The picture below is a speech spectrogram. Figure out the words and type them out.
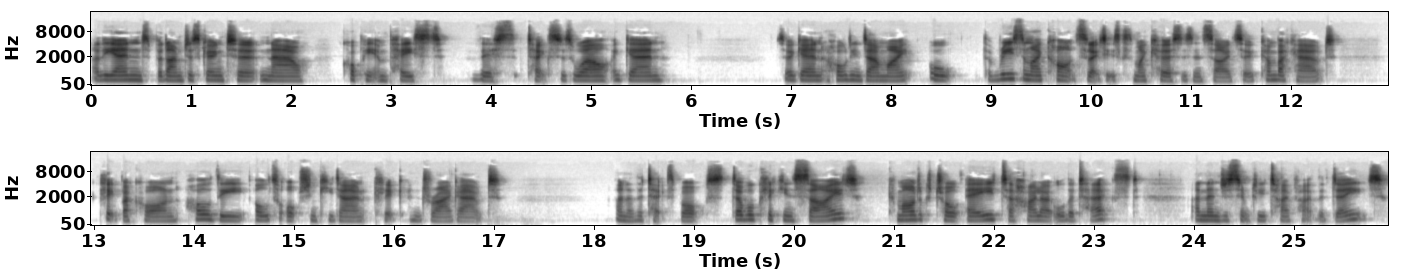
at the end but I'm just going to now copy and paste this text as well again. So again holding down my, oh the reason I can't select it is because my cursor's inside so come back out, click back on, hold the Alt or Option key down, click and drag out another text box, double click inside, Command or Control A to highlight all the text and then just simply type out the date.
